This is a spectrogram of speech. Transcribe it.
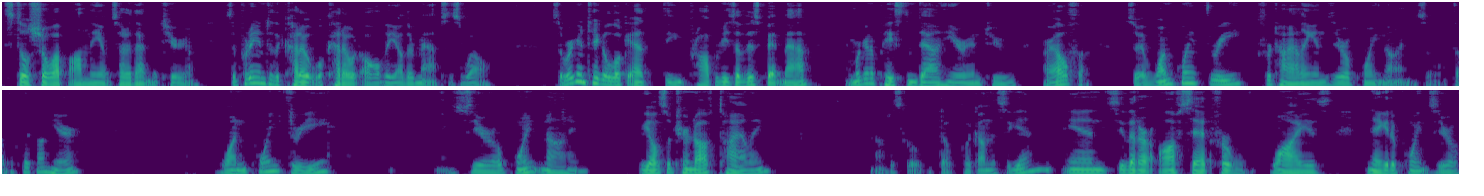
still show up on the outside of that material. So putting into the cutout will cut out all the other maps as well. So we're going to take a look at the properties of this bitmap, and we're going to paste them down here into our alpha. So we have 1.3 for tiling and 0.9. So double click on here. 1.3, 0.9. We also turned off tiling. I'll just go double click on this again and see that our offset for y is negative 0.03.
